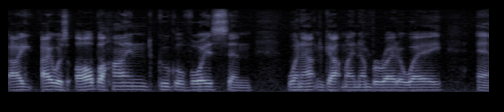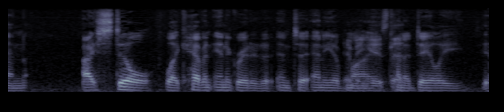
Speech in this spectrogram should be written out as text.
I, I was all behind Google Voice and went out and got my number right away, and I still like haven't integrated it into any of Haven't my used kind it. of daily, uh,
